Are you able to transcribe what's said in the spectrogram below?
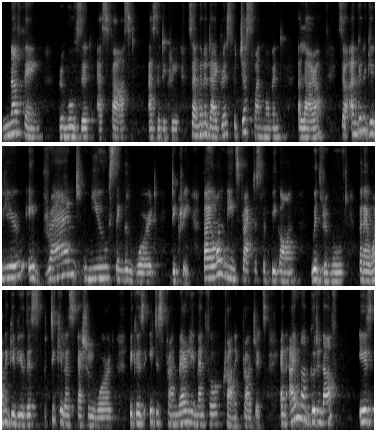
nothing removes it as fast as the decree. So I'm going to digress for just one moment, Alara. So I'm going to give you a brand new single word decree. By all means, practice with be gone with removed, but I want to give you this particular special word because it is primarily meant for chronic projects. And I'm not good enough is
